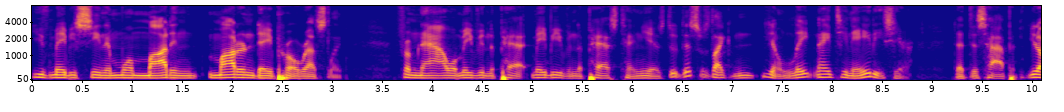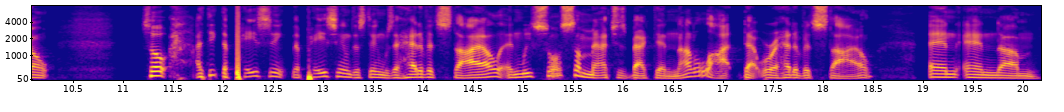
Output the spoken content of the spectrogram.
you've maybe seen in more modern modern day pro wrestling from now or maybe in the past maybe even the past 10 years. Dude, this was like you know late 1980s here that this happened. You know, so I think the pacing the pacing of this thing was ahead of its style and we saw some matches back then, not a lot that were ahead of its style. And and um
